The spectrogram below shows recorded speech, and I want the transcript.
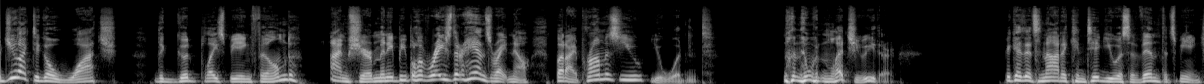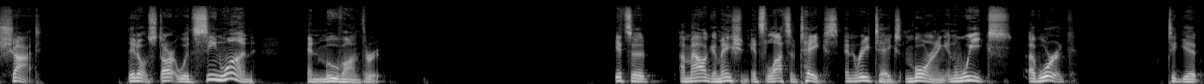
Would you like to go watch The Good Place being filmed? I'm sure many people have raised their hands right now, but I promise you, you wouldn't. And they wouldn't let you either. Because it's not a contiguous event that's being shot. They don't start with scene one and move on through. It's a amalgamation. It's lots of takes and retakes and boring and weeks of work to get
